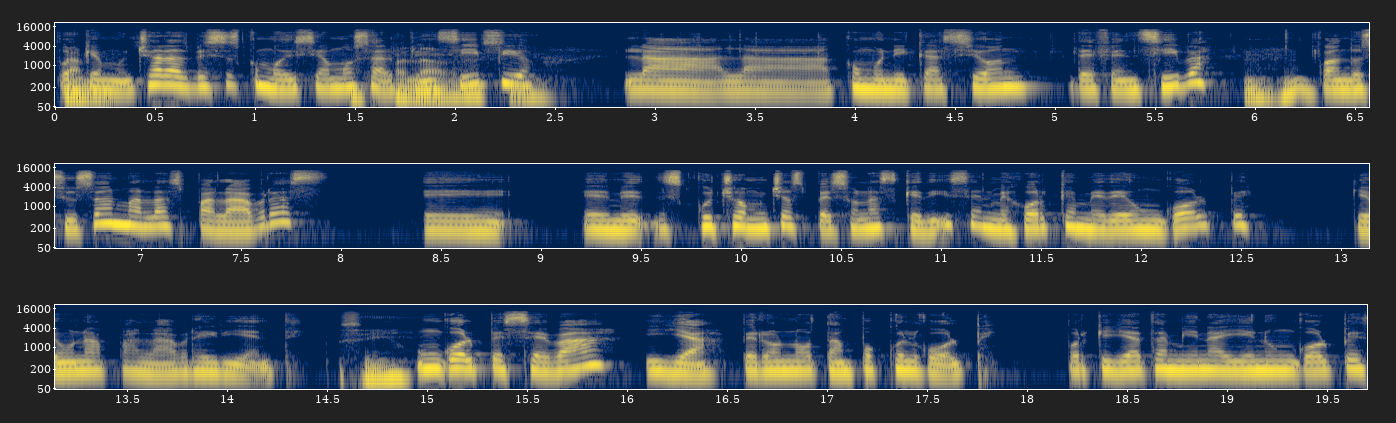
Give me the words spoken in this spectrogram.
porque También. muchas las veces, como decíamos Las al palabras, principio, sí. la, la comunicación defensiva, cuando se usan malas palabras, eh, eh, escucho a muchas personas que dicen, mejor que me dé un golpe que una palabra hiriente. Sí. Un golpe se va y ya, pero no tampoco el golpe, porque ya también ahí en un golpe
